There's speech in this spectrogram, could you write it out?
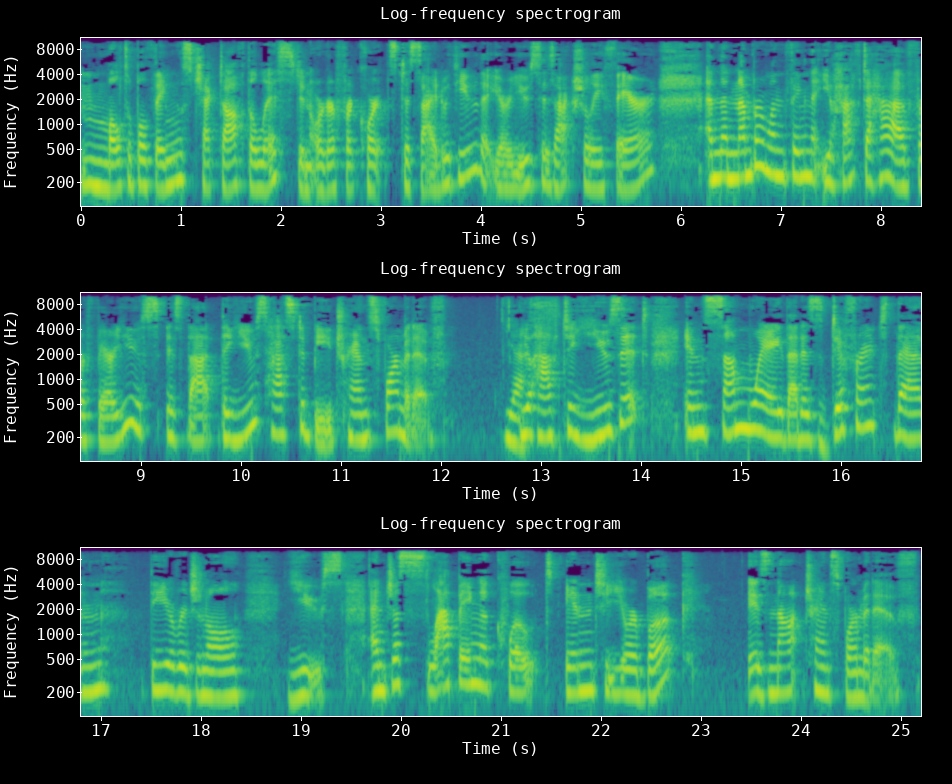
multiple things checked off the list in order for courts to side with you that your use is actually fair. And the number one thing that you have to have for fair use is that the use has to be transformative. Yes. You have to use it in some way that is different than the original use. And just slapping a quote into your book is not transformative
